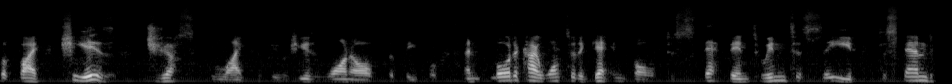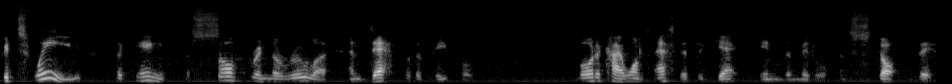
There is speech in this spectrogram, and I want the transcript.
But by she is just like the people. She is one of the people. And Mordecai wants her to get involved, to step in, to intercede, to stand between the king, the sovereign, the ruler, and death for the people. Mordecai wants Esther to get in the middle and stop this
